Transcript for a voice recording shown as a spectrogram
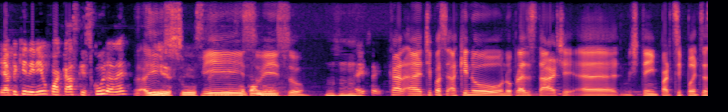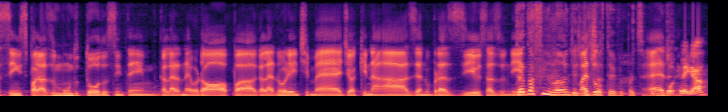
E é pequenininho, com a casca escura, né? é isso. Isso, isso. Isso, isso. É isso aí. Cara, é tipo assim, aqui no, no Press Start, é, a gente tem participantes assim espalhados no mundo todo, assim, tem galera na Europa, galera no Oriente Médio, aqui na Ásia, no Brasil, Estados Unidos. Até da Finlândia a Mas gente o- já teve participante. É, Pô, que legal.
